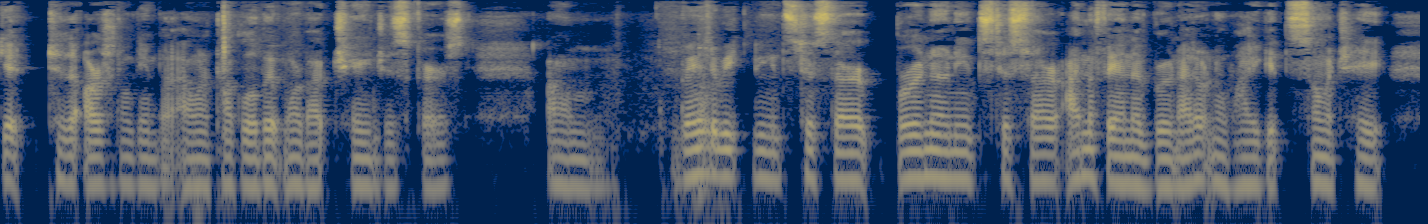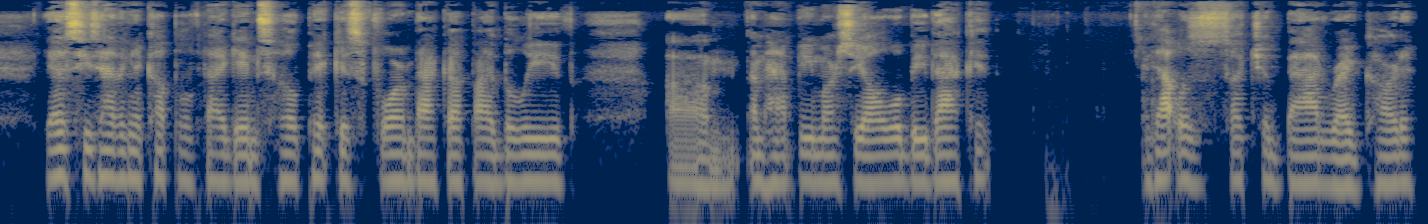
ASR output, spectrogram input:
get to the Arsenal game, but I want to talk a little bit more about changes first. Um, Van de Beek needs to start. Bruno needs to start. I'm a fan of Bruno. I don't know why he gets so much hate. Yes, he's having a couple of bad games. He'll pick his form back up, I believe. Um, I'm happy Martial will be back. That was such a bad red card.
